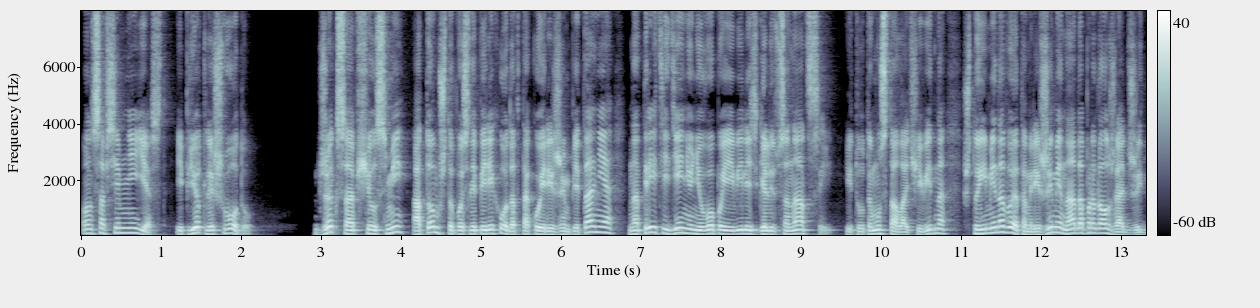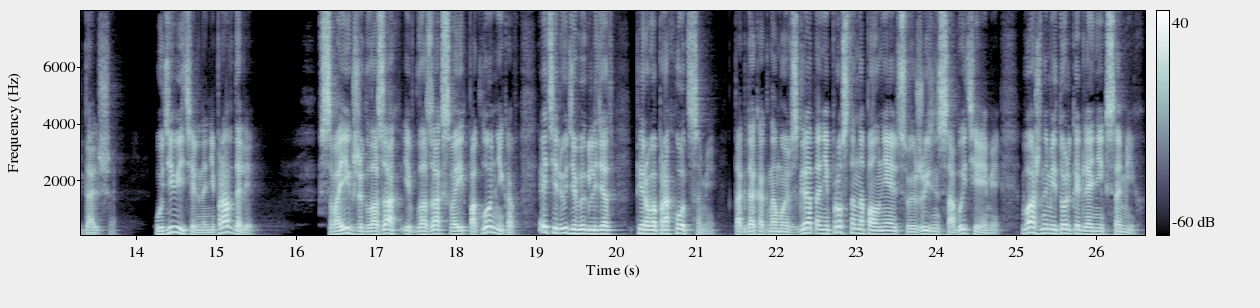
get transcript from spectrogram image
он совсем не ест и пьет лишь воду. Джек сообщил СМИ о том, что после перехода в такой режим питания на третий день у него появились галлюцинации, и тут ему стало очевидно, что именно в этом режиме надо продолжать жить дальше. Удивительно, не правда ли? В своих же глазах и в глазах своих поклонников эти люди выглядят первопроходцами, тогда как, на мой взгляд, они просто наполняют свою жизнь событиями, важными только для них самих.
